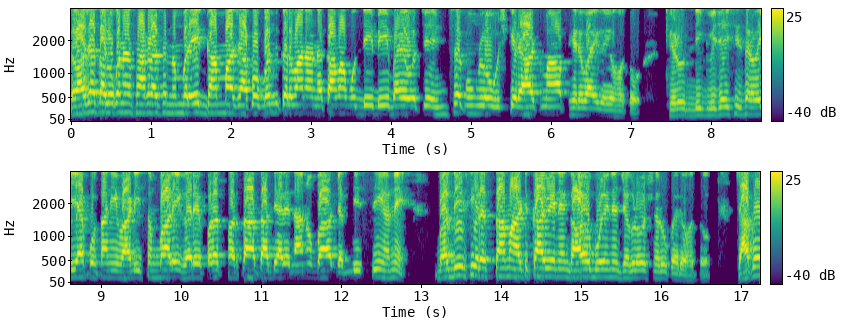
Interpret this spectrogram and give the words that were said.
તળાજા તાલુકાના સાંકળાસર નંબર એક ગામમાં જાપો બંધ કરવાના નકામા મુદ્દે બે ભાઈઓ વચ્ચે હિંસક હુમલો ઉશ્કેરાટમાં ફેરવાઈ ગયો હતો. ખેડૂત દિગ્વિજયસિંહ સરવૈયા પોતાની વાડી સંભાળી ઘરે પરત ફરતા હતા, ત્યારે નાનુબા જગદીશસિંહ અને બળદેવસિંહ રસ્તામાં અટકાવી અને ગાળો બોલીને ઝઘડો શરૂ કર્યો હતો. જાપો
